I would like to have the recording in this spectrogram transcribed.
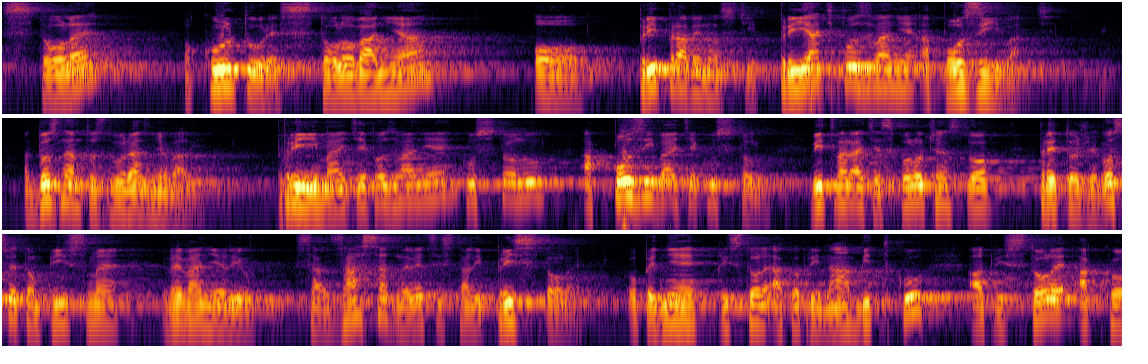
stole, o kultúre stolovania, o pripravenosti prijať pozvanie a pozývať. A dosť nám to zdôrazňovali. Prijímajte pozvanie ku stolu a pozývajte ku stolu. Vytvárajte spoločenstvo, pretože vo Svetom písme v Evangeliu sa zásadné veci stali pri stole. Opäť nie pri stole ako pri nábytku, ale pri stole ako,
